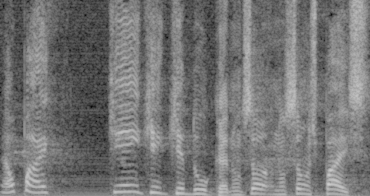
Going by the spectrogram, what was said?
É o pai. Quem que, que educa? Não são, não são os pais.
